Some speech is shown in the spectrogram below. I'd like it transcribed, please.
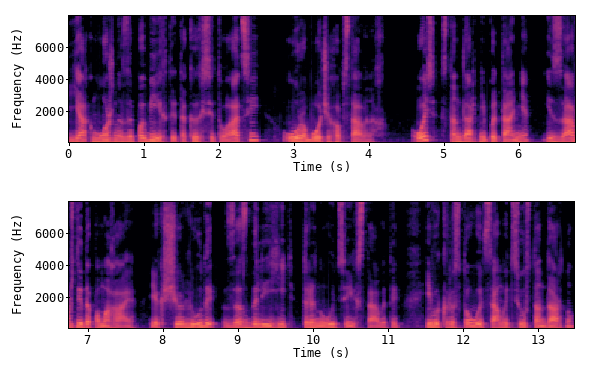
Як можна запобігти таких ситуацій у робочих обставинах? Ось стандартні питання і завжди допомагає, якщо люди заздалегідь тренуються їх ставити і використовують саме цю стандартну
